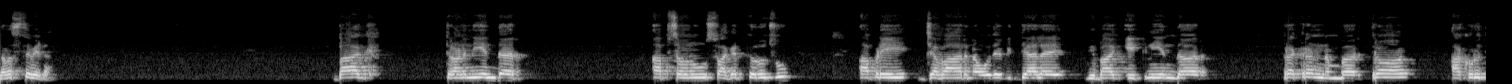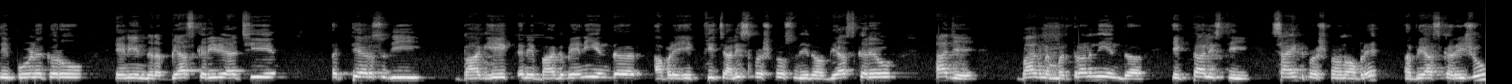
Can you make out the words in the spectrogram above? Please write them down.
નમસ્તે બેટા ભાગ ત્રણની અંદર આપ સૌનું સ્વાગત કરું છું. આપણે જવાહર નવોદય વિદ્યાલય વિભાગ એકની અંદર પ્રકરણ નંબર ત્રણ આકૃતિ પૂર્ણ કરો. એની અંદર અભ્યાસ કરી રહ્યા છીએ. અત્યાર સુધી ભાગ એક અને ભાગ બે ની અંદર આપણે એકથી ચાલીસ પ્રશ્નો સુધીનો અભ્યાસ કર્યો. આજે ભાગ નંબર ત્રણની અંદર એકતાલીસથી સાઠ પ્રશ્નોનો આપણે અભ્યાસ કરીશું.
